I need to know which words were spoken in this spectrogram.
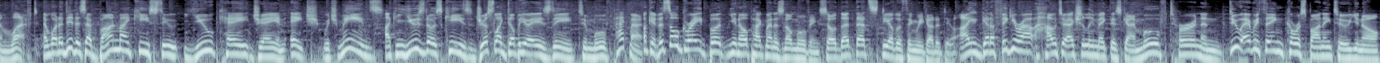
and left. And what I did is I bound my keys to U, K, J, and H, which means I can use those keys just like WASD to move Pac-Man. Okay, this is all great, but you know, Pac-Man is not moving. So that that's the other thing we gotta do. I gotta figure out how to actually make this guy move, turn, and do everything corresponding to, you know,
